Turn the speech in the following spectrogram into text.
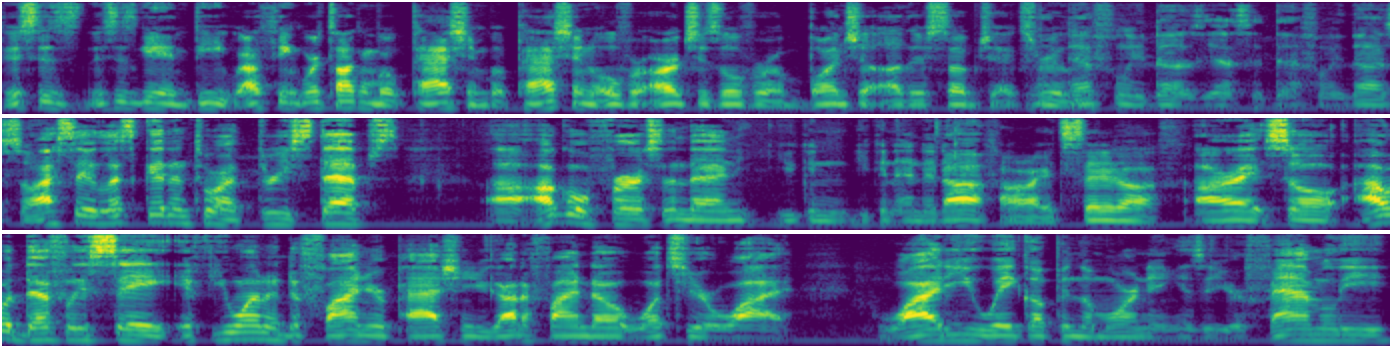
this is this is getting deep. I think we're talking about passion, but passion overarches over a bunch of other subjects. Really, it definitely does. Yes, it definitely does. So I say let's get into our three steps. Uh, I'll go first, and then you can you can end it off. All right, set it off. All right. So I would definitely say if you want to define your passion, you got to find out what's your why. Why do you wake up in the morning? Is it your family?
